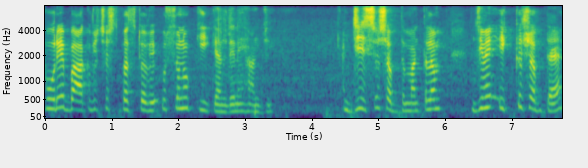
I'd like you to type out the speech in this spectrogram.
ਪੂਰੇ ਬਾਕ ਵਿੱਚ ਸਪਸ਼ਟ ਹੋਵੇ ਉਸ ਨੂੰ ਕੀ ਕਹਿੰਦੇ ਨੇ ਹਾਂਜੀ ਜਿਸ ਸ਼ਬਦ ਮਤਲਬ ਜਿਵੇਂ ਇੱਕ ਸ਼ਬਦ ਹੈ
